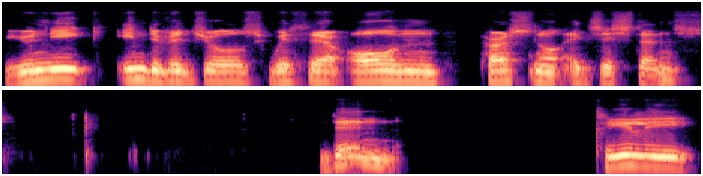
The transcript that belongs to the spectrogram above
unique individuals with their own personal existence, then clearly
